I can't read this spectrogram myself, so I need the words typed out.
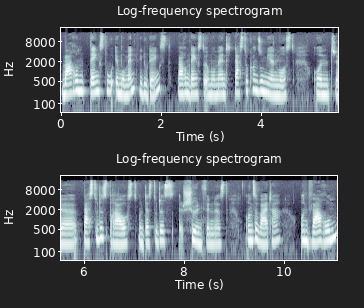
warum denkst du im Moment, wie du denkst? Warum denkst du im Moment, dass du konsumieren musst und äh, dass du das brauchst und dass du das schön findest und so weiter? Und warum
